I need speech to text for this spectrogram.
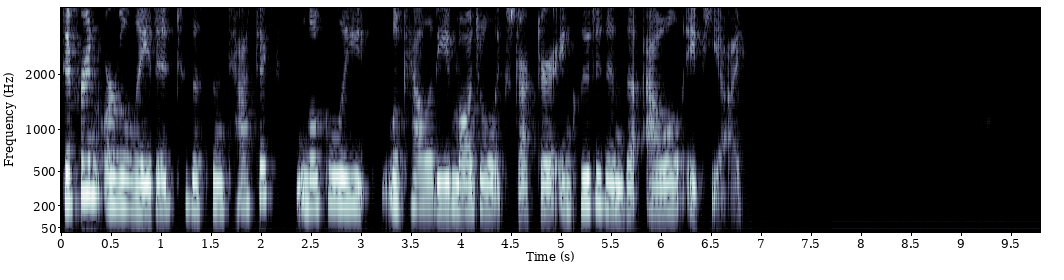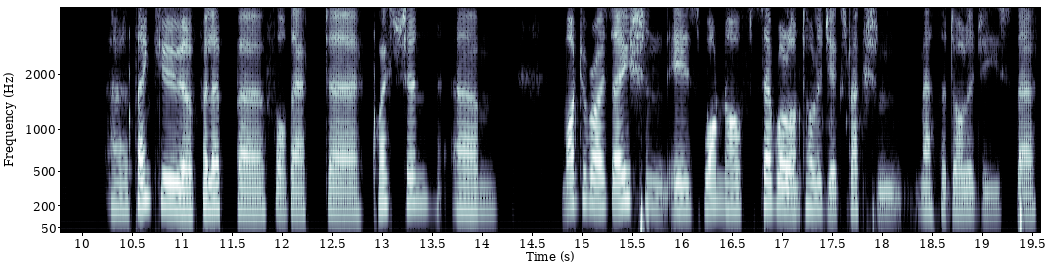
different or related to the syntactic locally locality module extractor included in the OWL API? Uh, thank you, uh, Philip, uh, for that uh, question. Um, Modularization is one of several ontology extraction methodologies that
